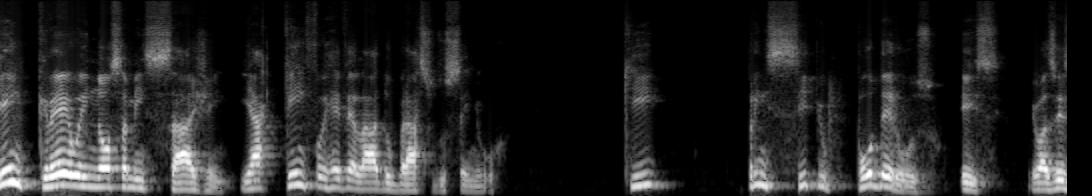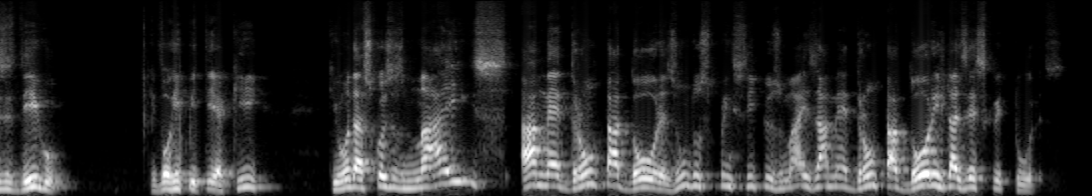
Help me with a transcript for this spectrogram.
Quem creu em nossa mensagem e a quem foi revelado o braço do Senhor? Que princípio poderoso esse. Eu às vezes digo, e vou repetir aqui, que uma das coisas mais amedrontadoras, um dos princípios mais amedrontadores das Escrituras,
